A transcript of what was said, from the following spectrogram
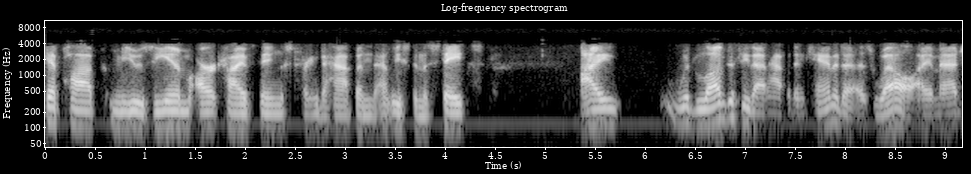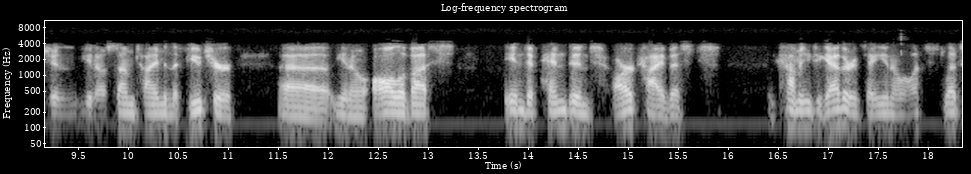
hip hop museum archive things starting to happen, at least in the states. I would love to see that happen in Canada as well. I imagine you know sometime in the future, uh, you know, all of us independent archivists coming together and saying, you know, let's let's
